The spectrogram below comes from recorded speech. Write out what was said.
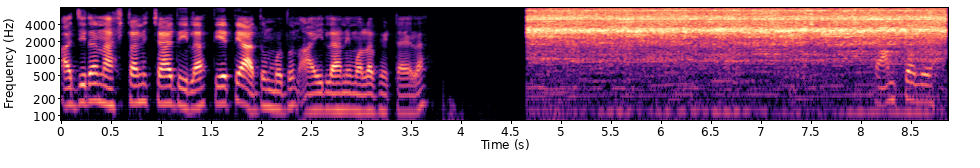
आजीला नाश्ता आणि चहा दिला. ती येते अधूनमधून आईला आणि मला भेटायला. काम चालू आहे.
